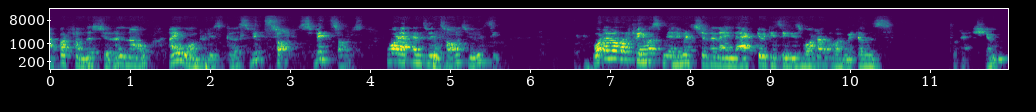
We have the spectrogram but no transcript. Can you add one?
apart from this children, now I want to discuss with salts. With salts. What happens with salts we will see. What are our famous elements, children, and the activity series? What are our metals? Potassium,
